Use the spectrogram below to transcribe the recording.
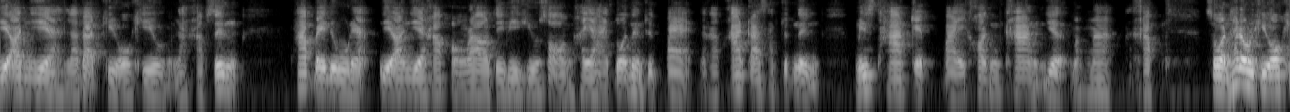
year on year และแบบ QOQ นะครับซึ่งถ้าไปดูเนี่ย year on year ครับของเรา GDP Q2 ขยายตัว 1.8 นะครับคาดการ 3.1 miss target ไปค่อนข้างเยอะมากๆนะครับ ส่วนถ้าดู QOQ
